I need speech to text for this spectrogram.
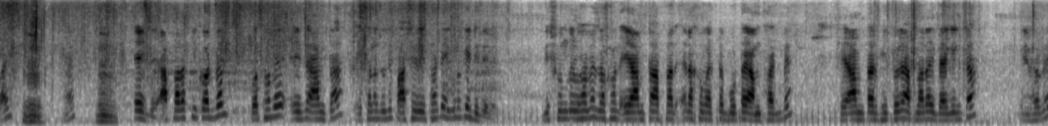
ভাই? হ্যাঁ? এই যে আপনারা কি করবেন? প্রথমে এই যে আমটা এখানে যদি পাশে এই থাকে এগুলো কেটে দেবেন। দিয়ে সুন্দরভাবে যখন এই আমটা আপনার এরকম একটা বোটায় আম থাকবে সেই আমটার ভিতরে আপনারা এই ব্যাগিংটা এইভাবে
